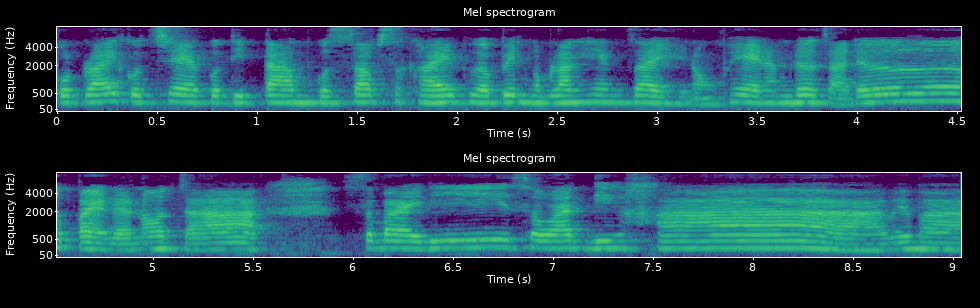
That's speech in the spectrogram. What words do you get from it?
กดไลค์กดแชร์กดติดตามกด Subscribe เพื่อเป็นกำลังแห่งใจให้น้องแพรน้ำเด้อจ้าเด้อไปแล้วเนาะจ้าสบายดี สวัสดีค่ะ บ๊ายบา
